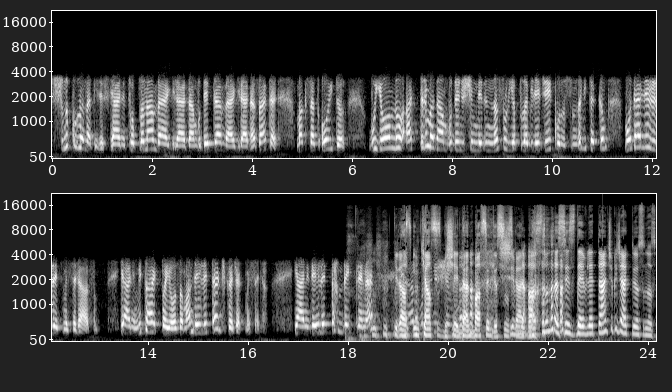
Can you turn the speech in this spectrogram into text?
şunu kullanabilir. Yani toplanan vergilerden bu deprem vergilerden zaten maksat oydu. Bu yoğunluğu arttırmadan bu dönüşümlerin nasıl yapılabileceği konusunda bir takım modeller üretmesi lazım. Yani müteahhit payı o zaman devletten çıkacak mesela. Yani devletten beklenen biraz imkansız bir şeyden bahsediyorsunuz Şimdi galiba. aslında siz devletten çıkacak diyorsunuz.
